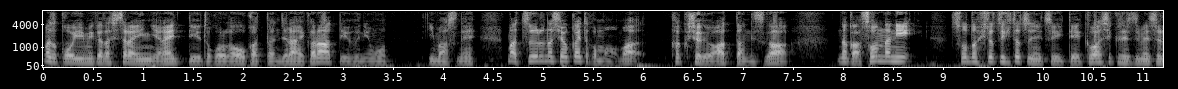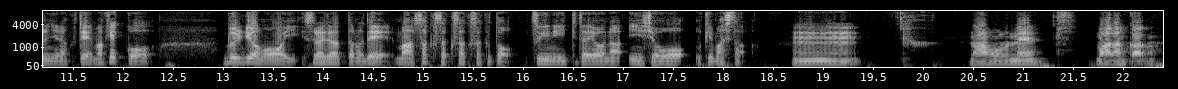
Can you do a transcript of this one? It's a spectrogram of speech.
まずこういう見方したらいいんじゃないっていうところが多かったんじゃないかなっていうふうに思いますね。まあツールの紹介とかも、まあ各所ではあったんですが、なんかそんなにその一つ一つについて詳しく説明するんじゃなくて、まあ結構、分量も多いスライドだったので、まあサクサクサクサクと次に言ってたような印象を受けました。うーん。なるほどね。まあなんか、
